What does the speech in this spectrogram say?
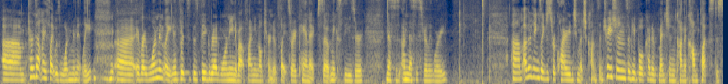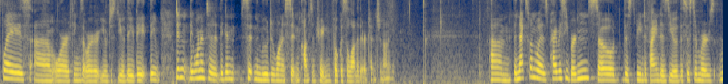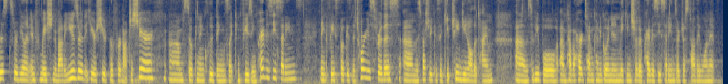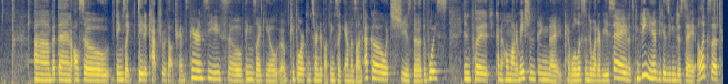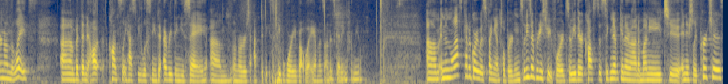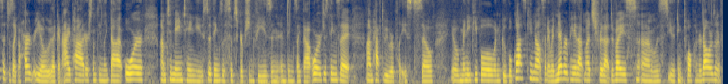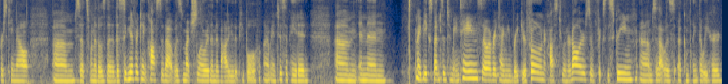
Um, turns out my flight was one minute late. uh, I arrived one minute late, and it puts this big red warning about finding alternative flights, so I panicked. So it makes the user unnecessarily worry. Um, other things like just requiring too much concentration. So people kind of mentioned kind of complex displays um, or things that were you know just you know they, they they didn't they wanted to they didn't sit in the mood to want to sit and concentrate and focus a lot of their attention on it. Um, the next one was privacy burdens. So this being defined as you know, the system risks revealing information about a user that he or she would prefer not to share. Um, so it can include things like confusing privacy settings, think Facebook is notorious for this, um, especially because they keep changing all the time. Um, so people um, have a hard time kind of going in and making sure their privacy settings are just how they want it. Um, but then also things like data capture without transparency. So things like, you know, uh, people are concerned about things like Amazon Echo, which is the, the voice input kind of home automation thing that can, will listen to whatever you say. And it's convenient because you can just say, Alexa, turn on the lights. Um, but then it constantly has to be listening to everything you say um, in order to activate. So people worry about what Amazon is getting from you. Um, and then the last category was financial burden. So these are pretty straightforward. So either it costs a significant amount of money to initially purchase, such as like a hard, you know, like an iPad or something like that, or um, to maintain use. So things with subscription fees and, and things like that, or just things that um, have to be replaced. So you know, many people when Google Glass came out said I would never pay that much for that device. Um, it was you know, I think $1,200 when it first came out. Um, so that's one of those, the, the significant cost of that was much lower than the value that people um, anticipated. Um, and then might be expensive to maintain, so every time you break your phone, it costs $200 to fix the screen. Um, so that was a complaint that we heard.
